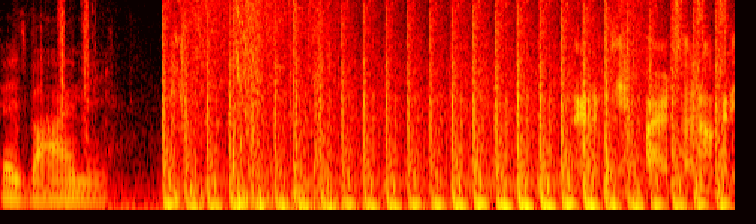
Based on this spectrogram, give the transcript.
Yeah, he's behind me. I got a campfire, so I don't gotta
